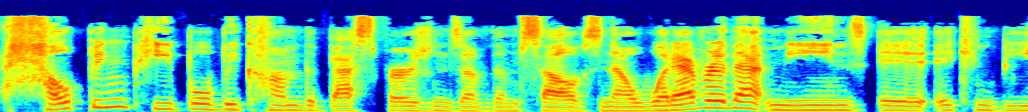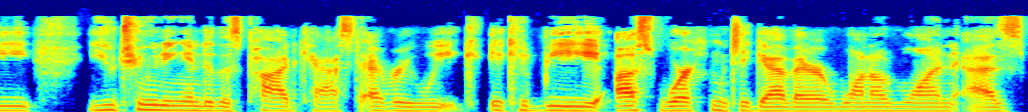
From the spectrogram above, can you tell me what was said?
helping people become the best versions of themselves. Now, whatever that means, it, it, can be you tuning into this podcast every week. It could be us working together one on one as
